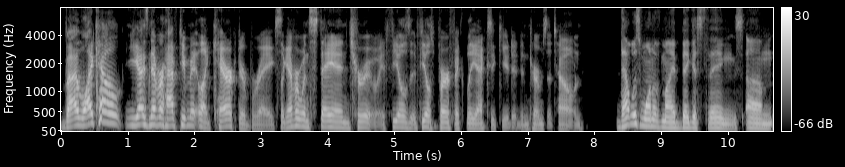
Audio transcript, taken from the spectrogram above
No." But I like how you guys never have too many like character breaks. Like everyone's staying true. It feels it feels perfectly executed in terms of tone. that was one of my biggest things. Um,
